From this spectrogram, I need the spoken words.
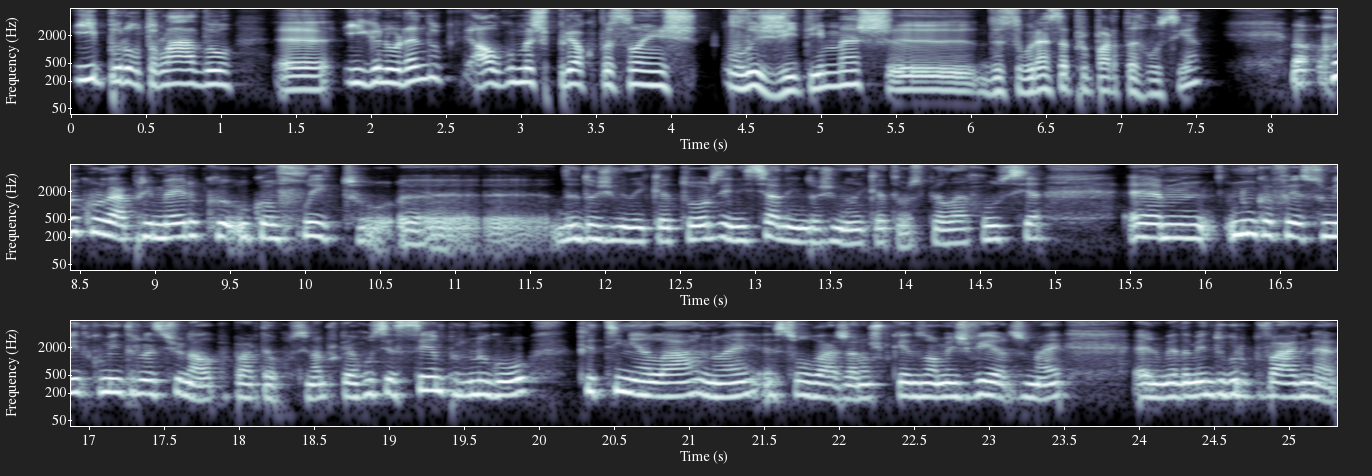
e, por outro lado, uh, ignorando algumas preocupações legítimas uh, de segurança por parte da Rússia? Bom, recordar primeiro que o conflito uh, de 2014, iniciado em 2014 pela Rússia, um, nunca foi assumido como internacional por parte da Rússia, não é? porque a Rússia sempre negou que tinha lá, não é, soldados, eram os pequenos homens verdes, não é, nomeadamente do grupo Wagner.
